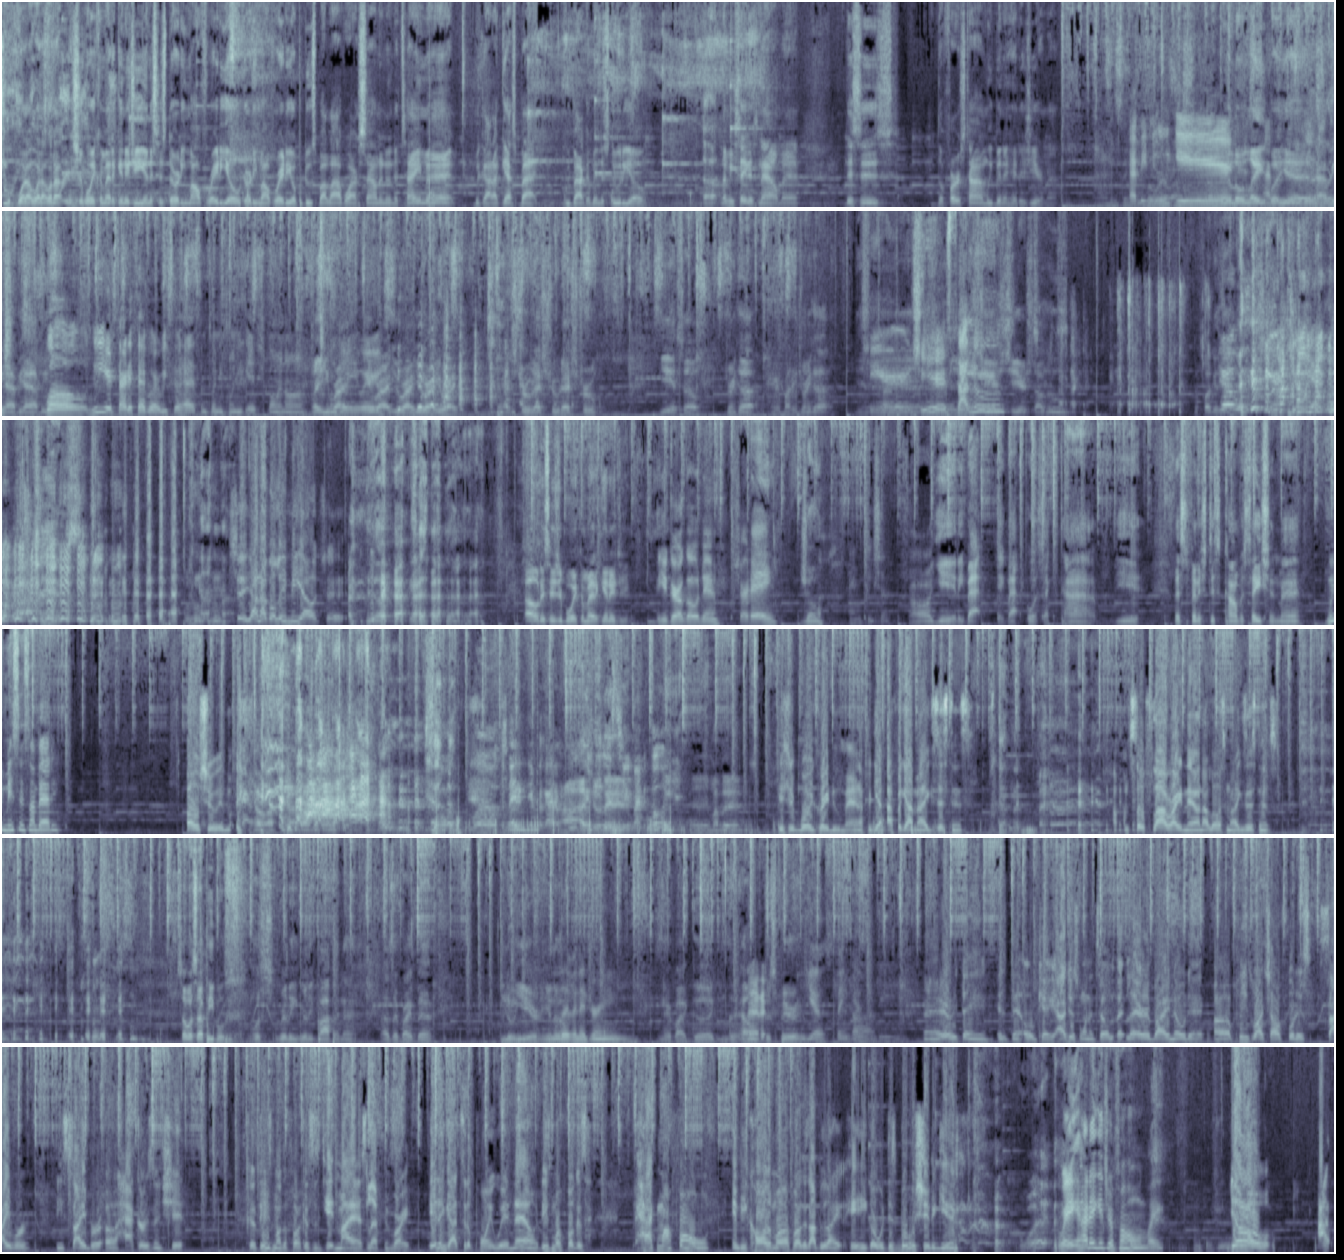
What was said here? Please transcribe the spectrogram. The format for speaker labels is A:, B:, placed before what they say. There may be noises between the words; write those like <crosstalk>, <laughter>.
A: What up, what up, what up? It's your boy Comedic Energy, and this is Dirty Mouth Radio. Dirty Mouth Radio, produced by Livewire Sound and Entertainment. We got our guest back. We back up in the studio. Uh, let me say this now, man. This is the first time we've been in here this year, man.
B: Happy New Year.
A: a little late,
B: Happy
A: but yeah, happy, happy, happy.
B: Well, New Year started February. We still had some 2020-ish going on.
A: Hey, you
B: in
A: right.
B: January.
A: You right. You're right. You're right. You're right. That's true. That's true. That's true. Yeah. So drink up. Everybody drink up. Yeah.
B: Cheers. Cheers.
A: Cheers.
B: Salud.
A: Cheers. Salud. The fuck is
B: Yo,
A: that?
B: cheers <laughs> to.
C: Shit, y'all not gonna leave me out. Shit. <laughs>
A: Oh, this is your boy Comedic Energy.
D: Your girl Golden.
B: Sade.
E: Joe.
B: And Keisha.
A: Oh yeah, they back. They back for a second time. Yeah. Let's finish this conversation, man.
D: We missing somebody?
C: Oh shoot. <laughs>
A: Oh, I forgot about
B: Well, Comedic didn't forgot him too.
A: I- I sure
B: was
A: did.
B: about to go in.
A: my uh, my bad.
C: It's your boy Cradu, man. I forgot I forgot my existence. <laughs> I'm- I'm so fly right now and I lost my existence.
A: So what's up, peoples? What's really, really popping, man? How's everybody been? New year, you know,
B: Living a dream.
A: Everybody good, good health,
C: Man,
A: good spirit.
D: Yes, thank God.
C: Man, everything has been okay. I just want to tell let, let everybody know that uh, please watch out for this cyber these cyber uh, hackers and shit. Cause these motherfuckers is getting my ass left and right. It done got to the point where now these motherfuckers hack my phone and be calling motherfuckers. I'd be like, here he go with this bullshit again. <laughs>
A: What?
D: Wait, how they get your phone? Like, I'm confused.
C: Yo, I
